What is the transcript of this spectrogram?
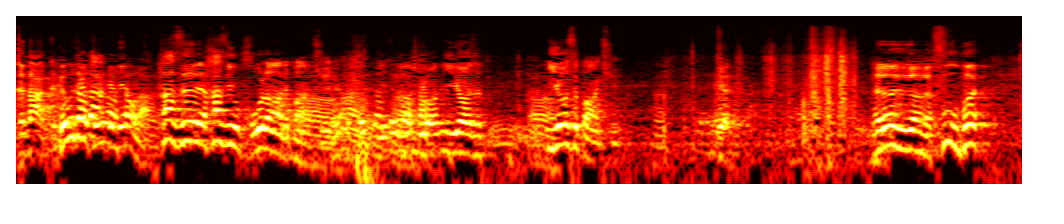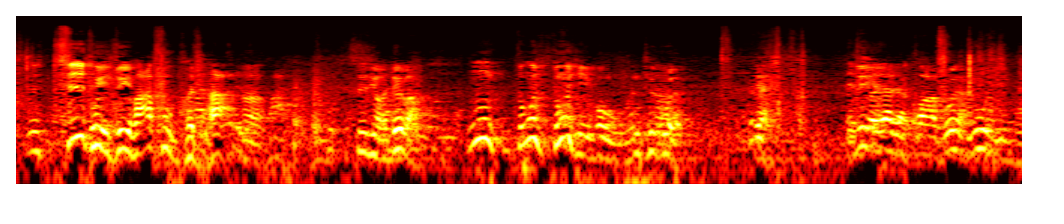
更大更大更少了。他是他是有铺了的帮起的。一要你要是，你要是帮起。那都是这样的，扶坡。吃腿最怕扶坡的哈，嗯，是这样对吧？嗯，中中心不问题过了，对，你要在这跨过来，努力步，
